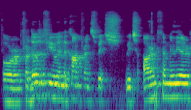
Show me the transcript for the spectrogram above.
for for those of you in the conference which which aren't familiar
